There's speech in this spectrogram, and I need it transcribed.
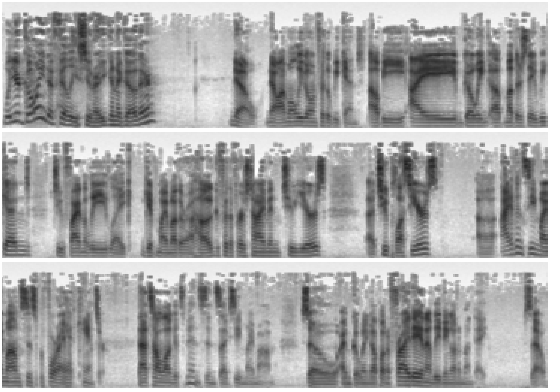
Well, you're going to Philly soon. Are you going to go there? No, no, I'm only going for the weekend. I'll be I am going up Mother's Day weekend to finally like give my mother a hug for the first time in two years, uh, two plus years. Uh, I haven't seen my mom since before I had cancer. That's how long it's been since I've seen my mom. So I'm going up on a Friday and I'm leaving on a Monday. So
